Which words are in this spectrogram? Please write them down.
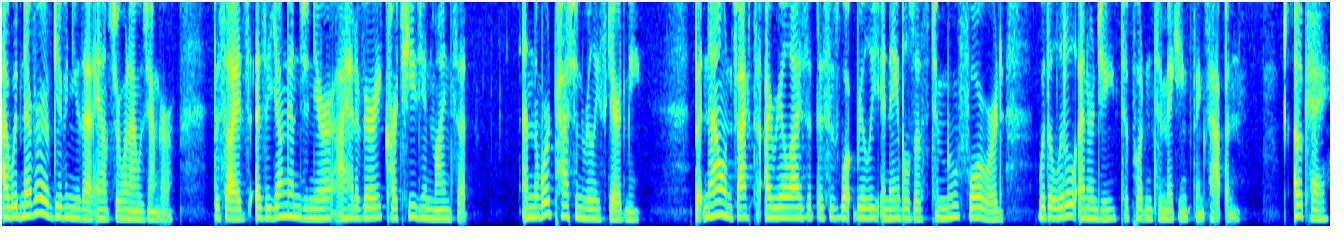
I would never have given you that answer when I was younger. Besides, as a young engineer, I had a very Cartesian mindset, and the word passion really scared me. But now, in fact, I realize that this is what really enables us to move forward with a little energy to put into making things happen. Okay,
